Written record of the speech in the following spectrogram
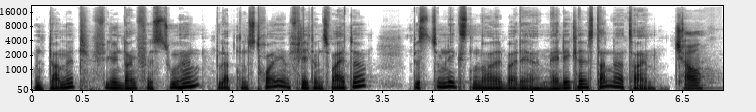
Und damit vielen Dank fürs Zuhören. Bleibt uns treu, empfehlt uns weiter. Bis zum nächsten Mal bei der Medical Standard Time. Ciao.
